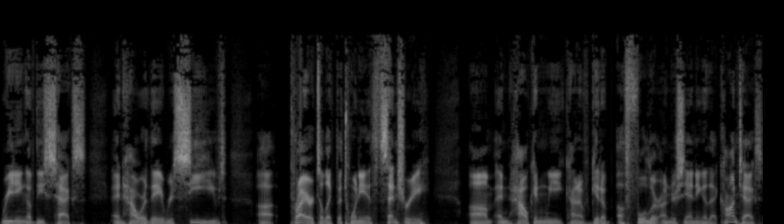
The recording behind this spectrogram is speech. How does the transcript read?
reading of these texts and how were they received uh, prior to like the 20th century um, and how can we kind of get a, a fuller understanding of that context?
